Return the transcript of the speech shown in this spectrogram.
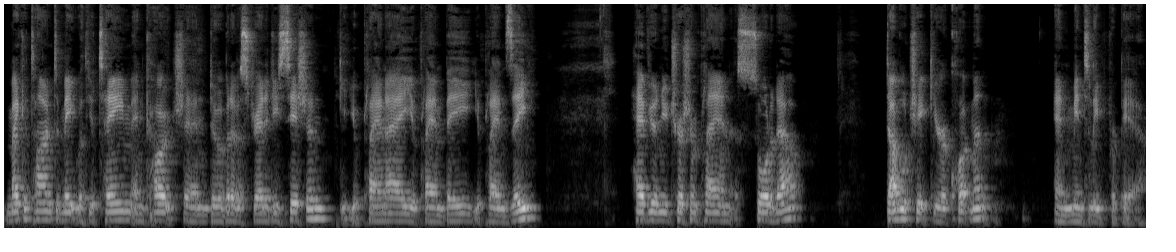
Make a time to meet with your team and coach and do a bit of a strategy session. Get your plan A, your plan B, your plan Z. Have your nutrition plan sorted out. Double check your equipment and mentally prepare.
